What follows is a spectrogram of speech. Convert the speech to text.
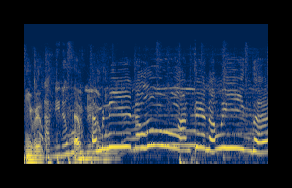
inventa- a menina Lu. A, a menina Lu. menina Lu, a antena linda.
